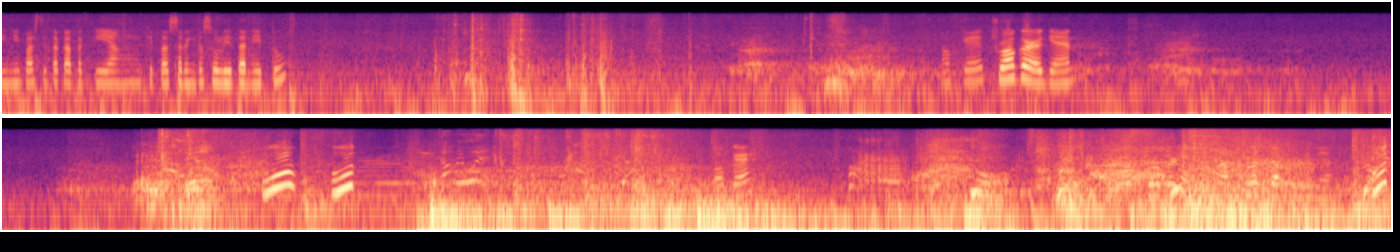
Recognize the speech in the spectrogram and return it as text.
Ini pasti teka-teki yang kita sering kesulitan itu. Oke, Trogger again. Uh, uh. Oke. Meledak mungkin ya. Hut,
